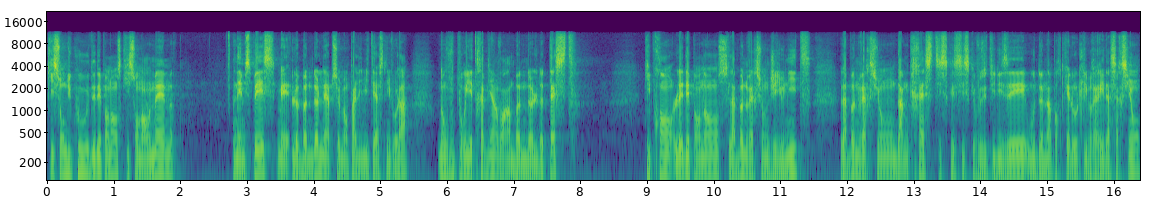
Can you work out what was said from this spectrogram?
qui sont du coup des dépendances qui sont dans le même namespace, mais le bundle n'est absolument pas limité à ce niveau-là. Donc vous pourriez très bien avoir un bundle de test qui prend les dépendances, la bonne version de JUnit, la bonne version d'Amcrest, si ce que vous utilisez, ou de n'importe quelle autre librairie d'assertion.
